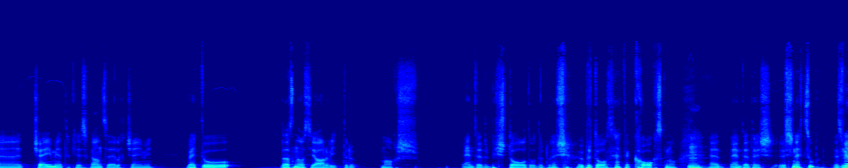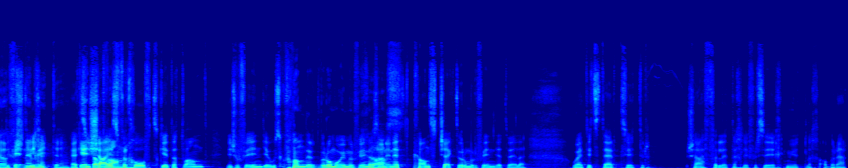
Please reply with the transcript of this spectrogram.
äh, Jamie hat er gesagt, ganz ehrlich Jamie, wenn du das noch ein Jahr weiter machst, entweder bist du tot oder du hast Überdosis, hat einen Koks genommen. Äh, entweder ist es ist nicht sauber. Es wird Ja, dich weiter. Hat die Scheiß verkauft, es geht an die Wand, ist auf Indien ausgewandert. Warum auch immer auf Indien, das habe ich nicht ganz gecheckt, warum er auf Indien wollte. Und hat jetzt dort, sieht er, schäferlet ein bisschen für sich gemütlich, aber er,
